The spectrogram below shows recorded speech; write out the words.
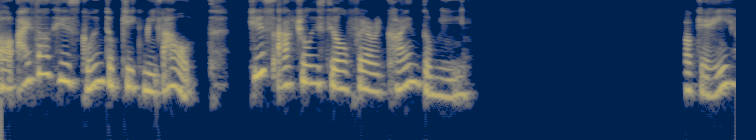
Oh, I thought he's going to kick me out. He's actually still very kind to me. Okay.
